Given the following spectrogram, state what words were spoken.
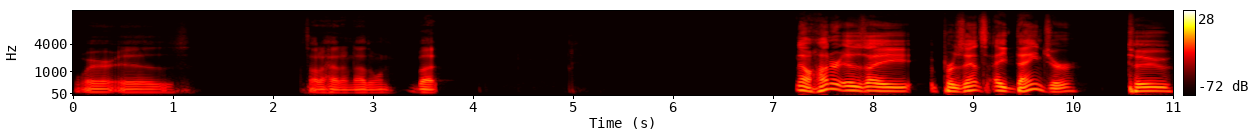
Where is. I thought I had another one, but. No, Hunter is a presents a danger to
